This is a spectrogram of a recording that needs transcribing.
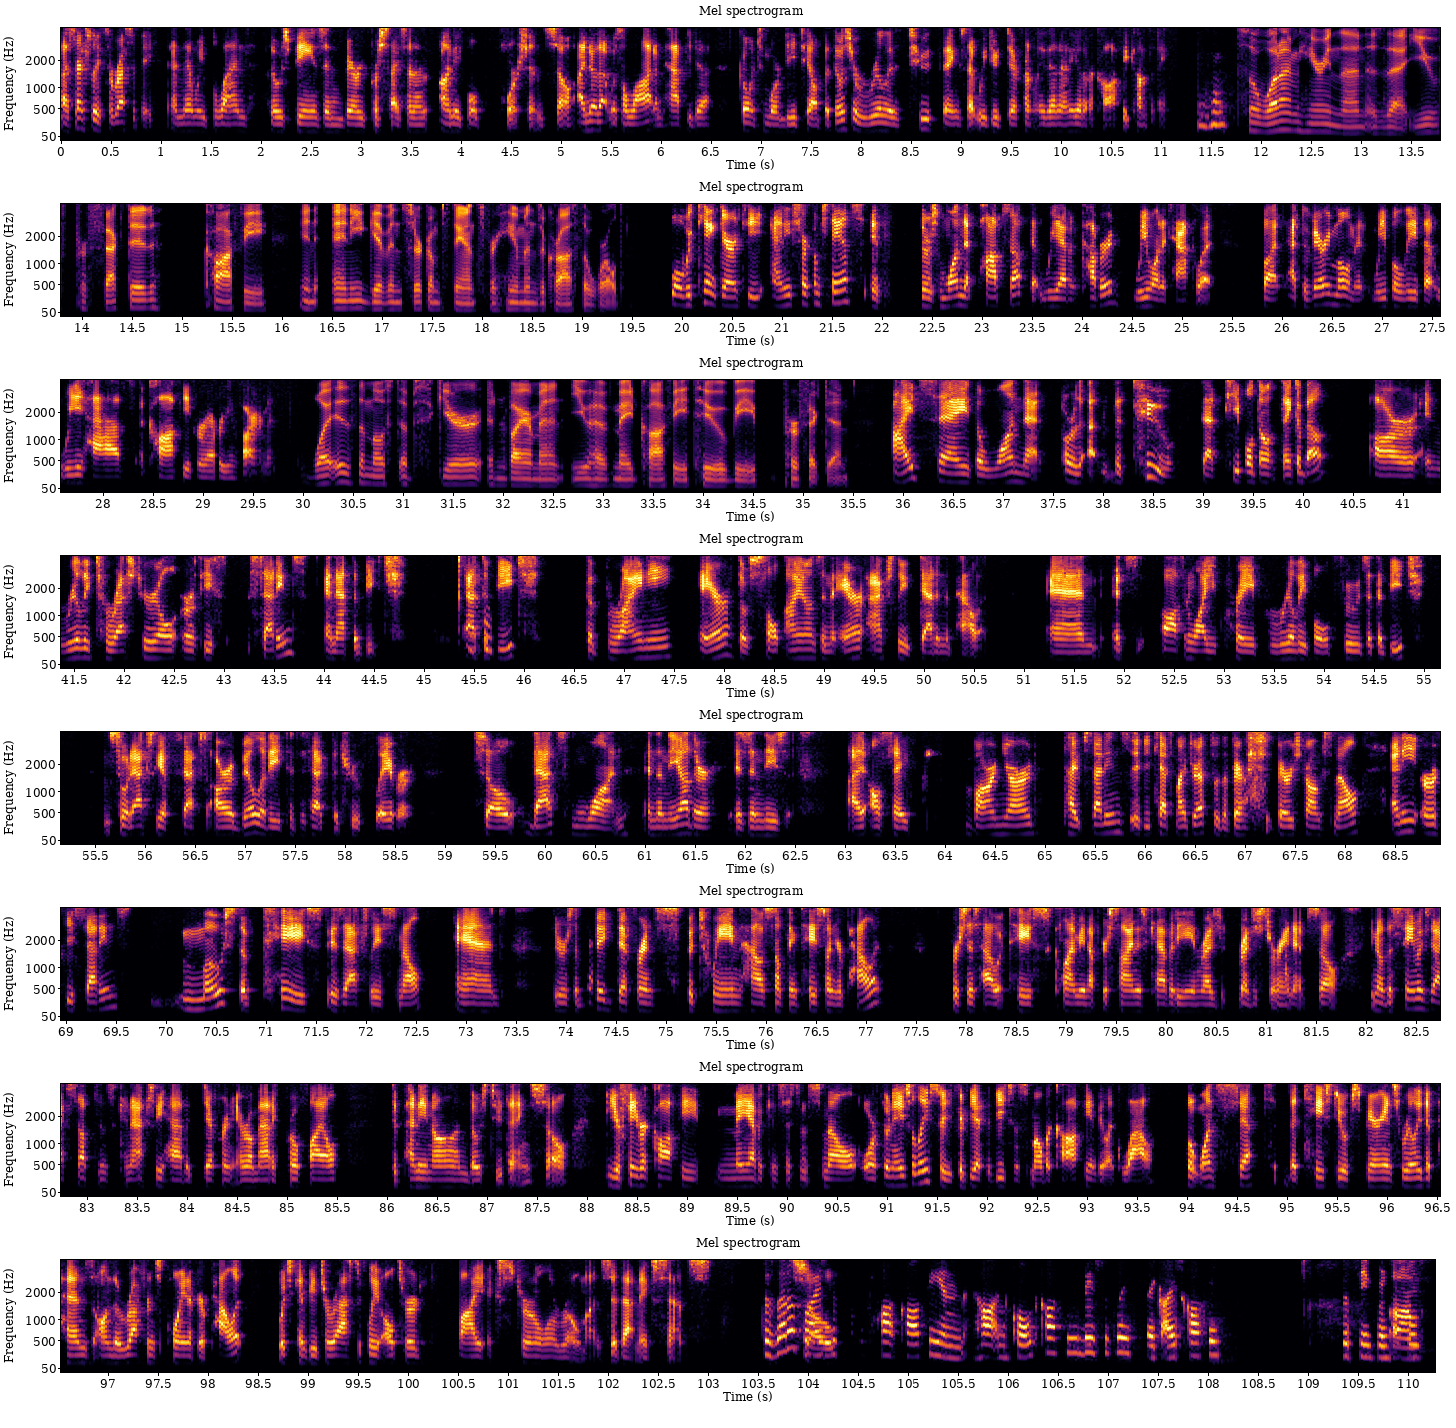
Essentially, it's a recipe, and then we blend those beans in very precise and unequal portions. So I know that was a lot. I'm happy to go into more detail, but those are really the two things that we do differently than any other coffee company. Mm-hmm. So, what I'm hearing then is that you've perfected coffee in any given circumstance for humans across the world. Well, we can't guarantee any circumstance. If there's one that pops up that we haven't covered, we want to tackle it. But at the very moment, we believe that we have a coffee for every environment. What is the most obscure environment you have made coffee to be perfect in? I'd say the one that, or uh, the two that people don't think about are in really terrestrial, earthy settings and at the beach. At the beach, the briny air, those salt ions in the air, actually deaden the palate. And it's often why you crave really bold foods at the beach. So it actually affects our ability to detect the true flavor. So that's one. And then the other is in these, I'll say, barnyard type settings. If you catch my drift with a very, very strong smell, any earthy settings, most of taste is actually smell. And there's a big difference between how something tastes on your palate versus how it tastes climbing up your sinus cavity and reg- registering it. So, you know, the same exact substance can actually have a different aromatic profile depending on those two things. So, your favorite coffee may have a consistent smell orthonasally, so you could be at the beach and smell the coffee and be like, "Wow." But once sipped, the taste you experience really depends on the reference point of your palate, which can be drastically altered by external aromas, if that makes sense. Does that apply so, to hot coffee and hot and cold coffee, basically, like iced coffee? The same principles. Um,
